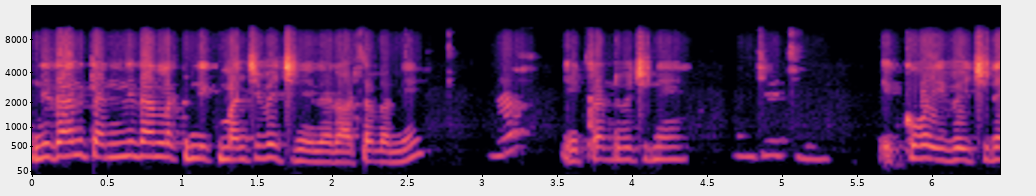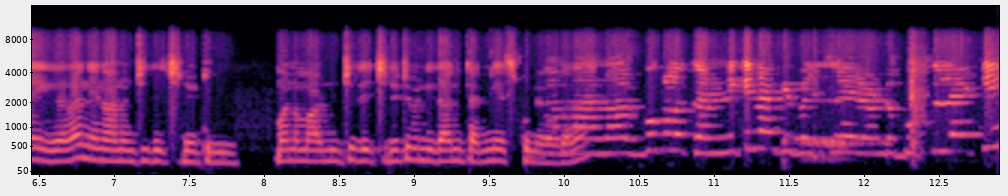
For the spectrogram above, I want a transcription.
నీ దానికి అన్ని దాంట్లోకి నీకు మంచివి వచ్చినాయి అట్టలన్నీ ఎట్లాంటివి వచ్చినాయి. ఎక్కువ ఇవి వచ్చినాయి కదా నేను ఆ నుంచి తెచ్చినట్టువి మనం ఆ నుంచి తెచ్చినట్టువి నీ దానికి అన్ని వేసుకునేవు కదా. మా నోట్ బుక్లో కన్నికి నాకు ఇవి వచ్చినాయి. రెండు బుక్లకి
